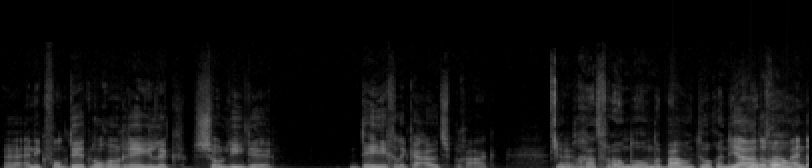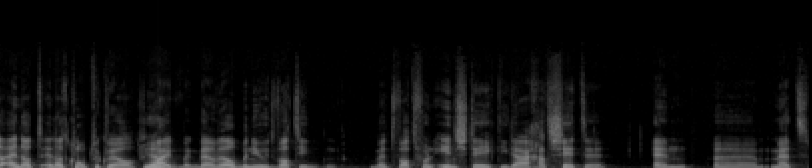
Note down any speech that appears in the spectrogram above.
en ik vond dit nog een redelijk solide, degelijke uitspraak. Ja, het gaat vooral om de onderbouwing, toch? En die ja, klopt daarom, wel. en, en, dat, en dat klopt ook wel. Ja. Maar ik, ik ben wel benieuwd wat die, met wat voor een insteek die daar gaat zitten. En uh, met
